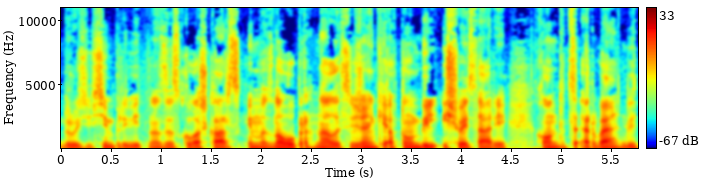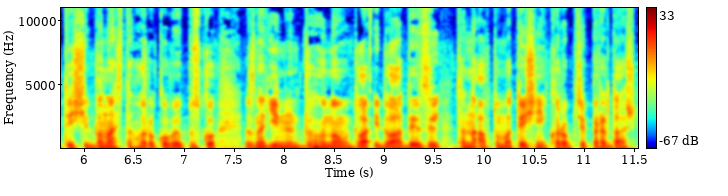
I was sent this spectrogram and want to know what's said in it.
Друзі, всім привіт! На зв'язку ваш Карс, і ми знову пригнали свіженький автомобіль із Швейцарії Honda CR-V 2012 року випуску з надійним двигуном 2.2 дизель та на автоматичній коробці передач.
